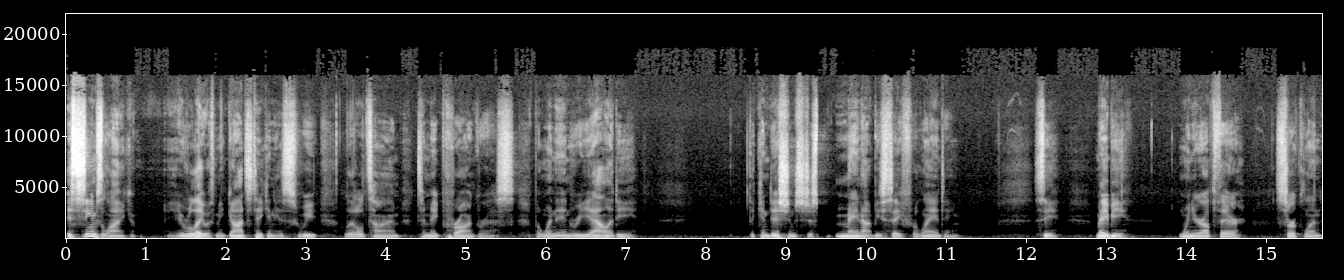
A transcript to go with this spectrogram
it seems like, you relate with me, God's taking his sweet little time to make progress. But when in reality, the conditions just may not be safe for landing. See, maybe when you're up there circling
